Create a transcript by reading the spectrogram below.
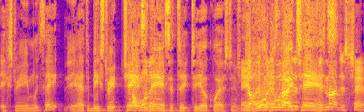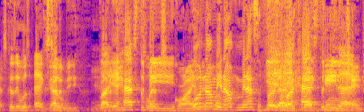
extremely say it has to be extreme. Chance wanna- the answer to, to your question. Chance. No, more people like just, Chance. It's not just chance because it was X It's got to too. be like it has to be. Well, no, I mean, I, I mean that's the first Yeah, one. it has to be that.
